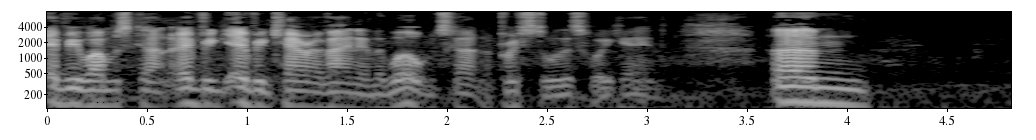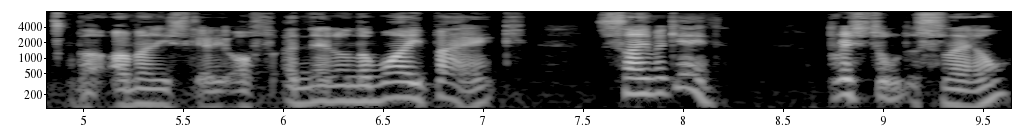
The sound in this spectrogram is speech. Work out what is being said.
everyone was going, every every caravan in the world was going to Bristol this weekend." Um, but I managed to get it off, and then on the way back, same again, Bristol to Slough.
